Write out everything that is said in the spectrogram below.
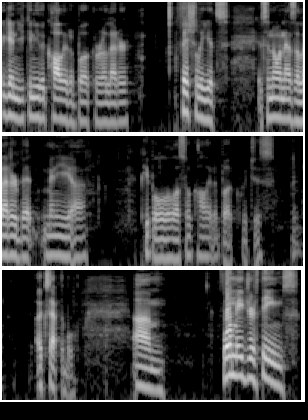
again, you can either call it a book or a letter. Officially, it's it's known as a letter, but many uh, people will also call it a book, which is acceptable. Um, four major themes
